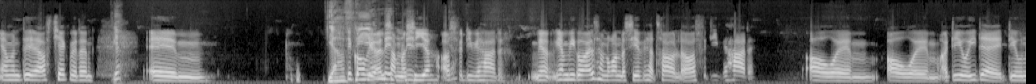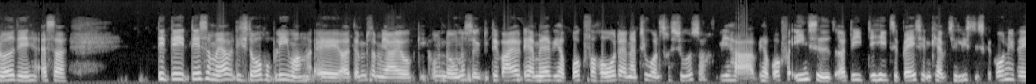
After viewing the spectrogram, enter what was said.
jamen det er også tjek ved den. Ja. Øhm, jeg har det går vi jo alle sammen og siger, også ja. fordi vi har det. Jamen, vi går alle sammen rundt og siger, at vi har travlt, og også fordi vi har det. Og, øhm, og, øhm, og det er jo et af, det er jo noget af det, altså, det, det, det som er de store problemer, øh, og dem som jeg jo gik rundt og undersøgte, det var jo det her med, at vi har brugt for hårdt af naturens ressourcer. Vi har, vi har brugt for ensidigt, og det, det er helt tilbage til den kapitalistiske grundidé.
